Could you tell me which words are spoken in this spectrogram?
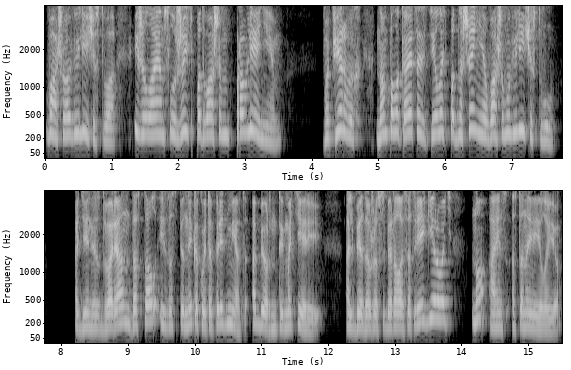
вашего величества и желаем служить под вашим правлением. Во-первых, нам полагается сделать подношение вашему величеству». Один из дворян достал из-за спины какой-то предмет, обернутый материей. Альбеда уже собиралась отреагировать, но Айнс остановил ее.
